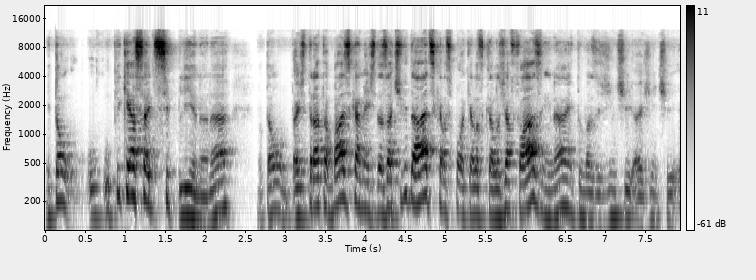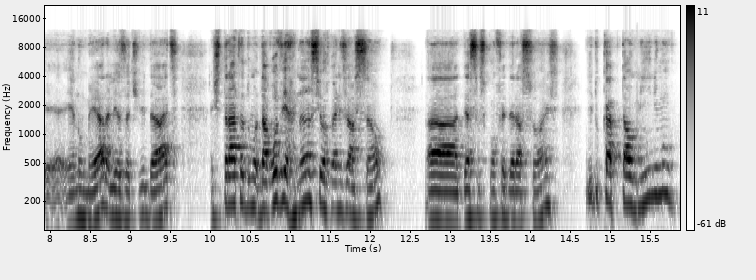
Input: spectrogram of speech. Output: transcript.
Então, o, o que é essa disciplina? Né? Então, a gente trata basicamente das atividades que elas, que elas, que elas já fazem, né? então, mas a gente, a gente é, enumera ali as atividades. A gente trata do, da governança e organização uh, dessas confederações e do capital mínimo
